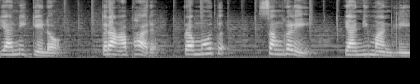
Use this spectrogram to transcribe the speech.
यांनी केलं. तर आभार प्रमोद संगळे यांनी मानले.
